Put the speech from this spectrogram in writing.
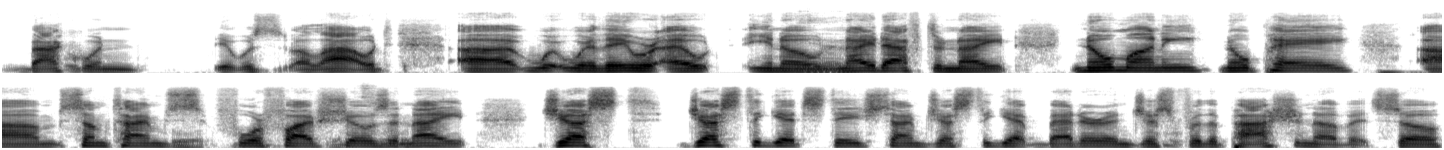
back when it was allowed uh w- where they were out you know yeah. night after night no money no pay um sometimes four or five shows a night just just to get stage time just to get better and just for the passion of it. So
